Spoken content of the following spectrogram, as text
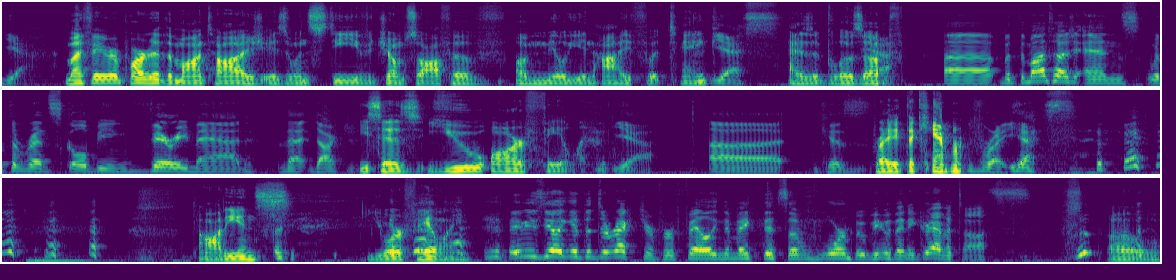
yeah, My favorite part of the montage is when Steve jumps off of a million high foot tank yes. as it blows Yeah. up. Uh, but the montage ends with the Red Skull being very mad that Doctor. He says, You are failing. Yeah. Uh, because Right at the camera. right, yes. Audience, you are failing. Maybe he's yelling at the director for failing to make this a war movie with any gravitas. Oh.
